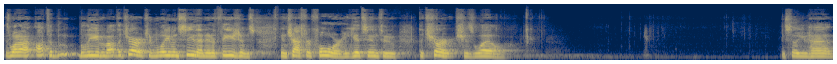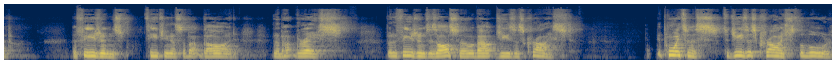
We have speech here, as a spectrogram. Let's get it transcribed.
is what I ought to believe about the church. And we'll even see that in Ephesians in chapter 4. He gets into the church as well. And so you have Ephesians teaching us about God and about grace. But Ephesians is also about Jesus Christ. It points us to Jesus Christ, the Lord.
